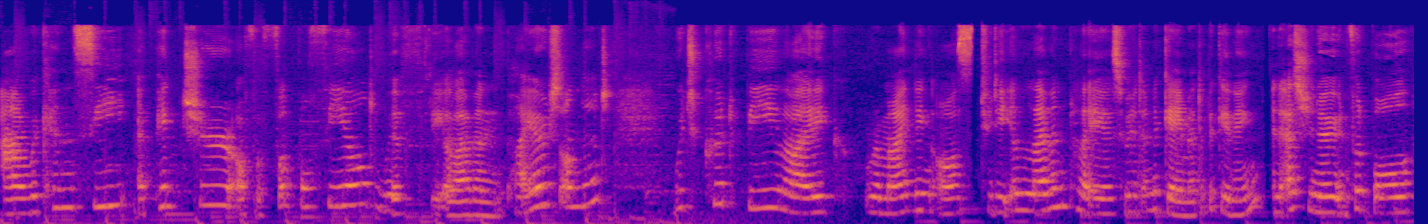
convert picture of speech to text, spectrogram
and we can see a picture of a football field with the 11 players on it which could be like reminding us to the 11 players we had in the game at the beginning. And as you know, in football,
